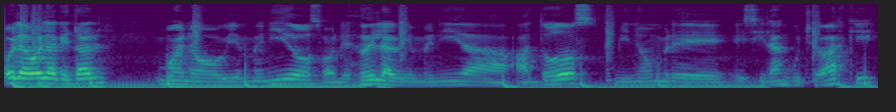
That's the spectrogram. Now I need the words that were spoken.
Hola, hola, ¿qué tal? Bueno, bienvenidos o les doy la bienvenida a todos. Mi nombre es Ilan Kuchevaski.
